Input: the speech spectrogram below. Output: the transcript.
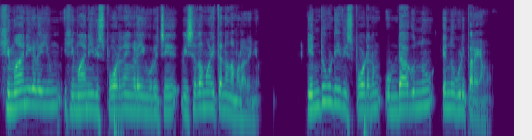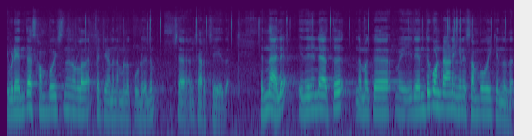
ഹിമാനികളെയും ഹിമാനി വിസ്ഫോടനങ്ങളെയും കുറിച്ച് വിശദമായി തന്നെ നമ്മൾ അറിഞ്ഞു. എന്തുകൊണ്ട് ഈ വിസ്ഫോടനം ഉണ്ടാകുന്നു എന്നുകൂടി പറയാമോ? ഇവിടെ എന്താ സംഭവിച്ചതെന്നുള്ളതെ പറ്റിയാണ് നമ്മൾ കൂടുതലും ചർച്ച ചെയ്തത്. എന്നാൽ ഇതിന്റെ അകത്ത് നമുക്ക് ഇതെന്തുകൊണ്ടാണ് ഇങ്ങനെ സംഭവിക്കുന്നത്?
